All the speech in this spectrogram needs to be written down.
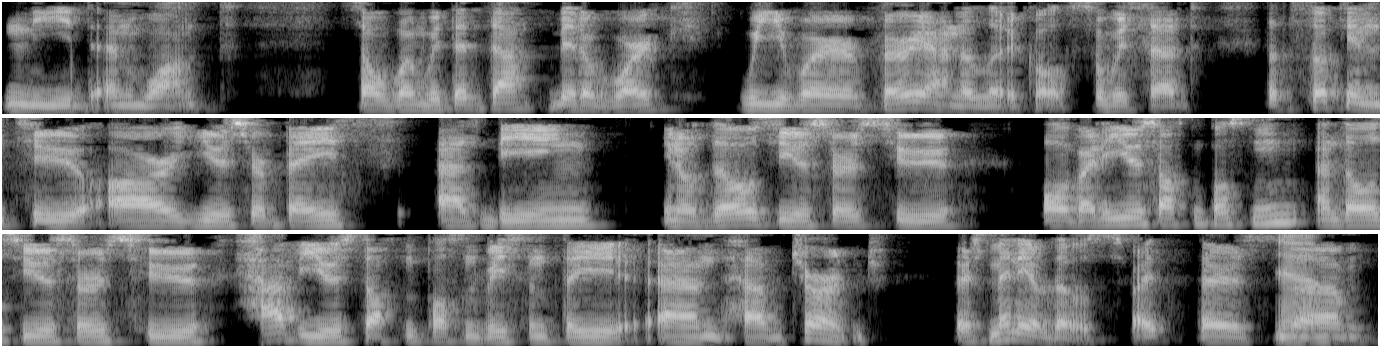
need and want. So when we did that bit of work, we were very analytical. So we said, let's look into our user base as being, you know, those users who already use Aftenposten and those users who have used Aftenposten recently and have churned. There's many of those, right? There's, yeah. um,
